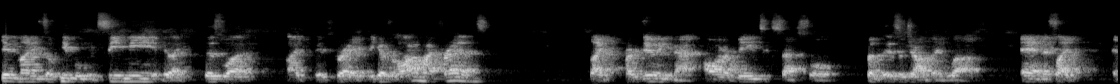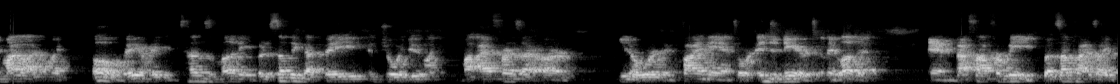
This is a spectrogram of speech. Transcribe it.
getting money so people can see me and be like, this is what like is great because a lot of my friends like are doing that, are being successful, but it's a job they love, and it's like in my life, I'm like oh, they are making tons of money, but it's something that they enjoy doing. Like my, I have friends that are, you know, work in finance or engineers and they love it. And that's not for me. But sometimes I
